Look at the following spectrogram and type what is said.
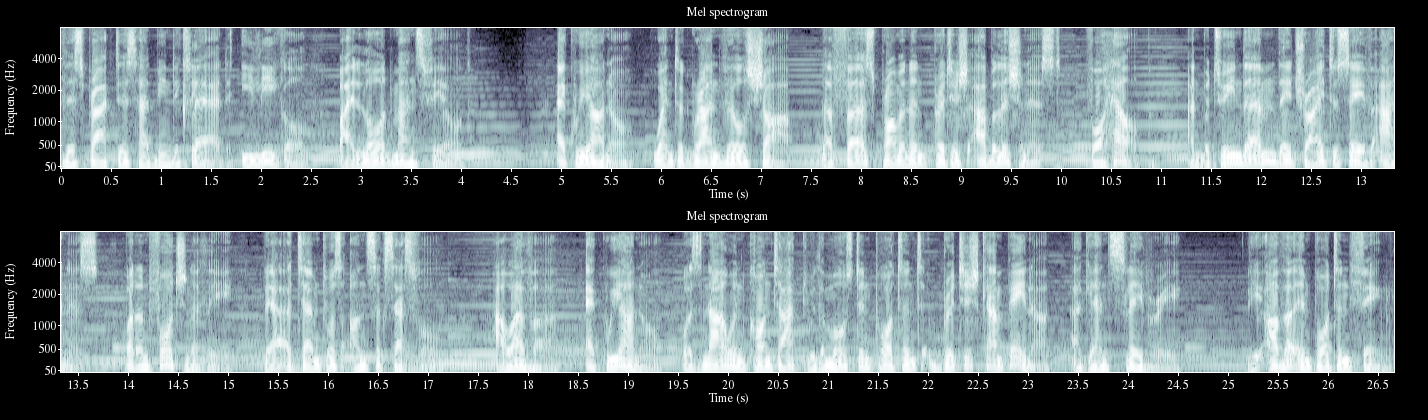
this practice had been declared illegal by Lord Mansfield. Equiano went to Granville Sharp, the first prominent British abolitionist, for help, and between them they tried to save Annis, but unfortunately, their attempt was unsuccessful. However, Equiano was now in contact with the most important British campaigner against slavery. The other important thing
